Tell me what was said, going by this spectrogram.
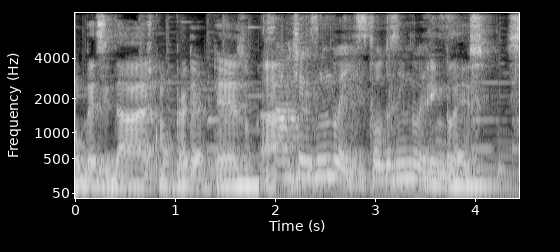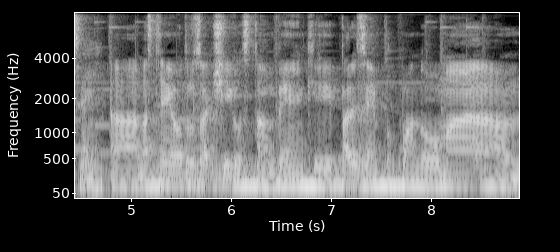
obesidade, como perder peso. São Ah, artigos em inglês, todos em inglês. Inglês, sim. Sei. Ah, mas tem outros artigos também que, por exemplo, quando uma,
